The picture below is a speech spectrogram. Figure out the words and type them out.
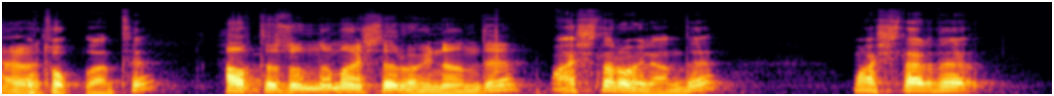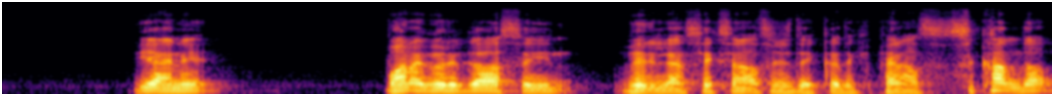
bu Evet. toplantı. Hafta sonunda maçlar oynandı. Maçlar oynandı. Maçlarda yani bana göre Galatasaray'ın verilen 86. dakikadaki penaltı skandal.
